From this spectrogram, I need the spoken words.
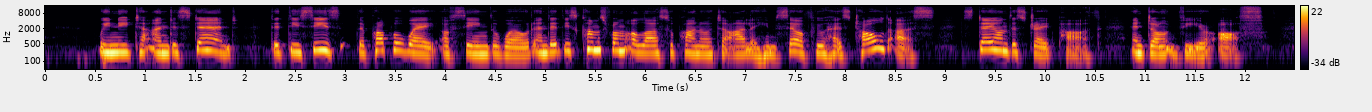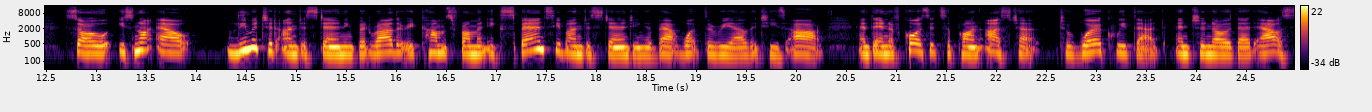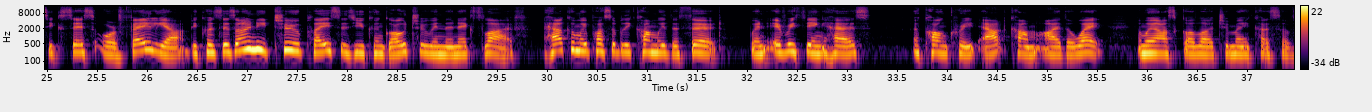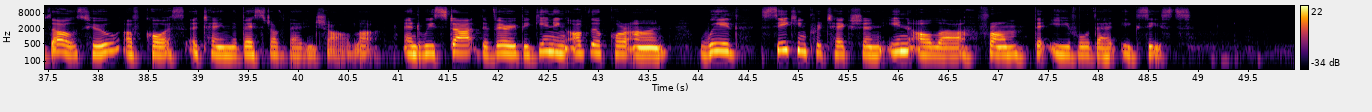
We need to understand that this is the proper way of seeing the world and that this comes from Allah subhanahu wa ta'ala Himself, who has told us stay on the straight path and don't veer off. So it's not our limited understanding, but rather it comes from an expansive understanding about what the realities are. And then, of course, it's upon us to, to work with that and to know that our success or failure, because there's only two places you can go to in the next life, how can we possibly come with a third? When everything has a concrete outcome either way. And we ask Allah to make us of those who, of course, attain the best of that, inshallah. And we start the very beginning of the Quran with seeking protection in Allah from the evil that exists.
